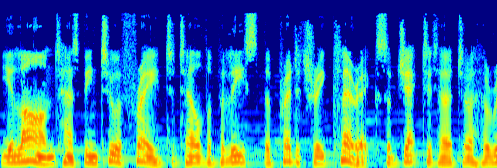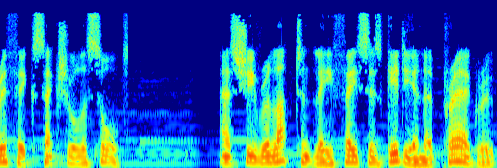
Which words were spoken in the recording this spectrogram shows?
Yolande has been too afraid to tell the police the predatory cleric subjected her to a horrific sexual assault. As she reluctantly faces Gideon at prayer group,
